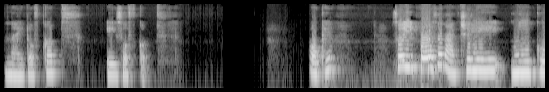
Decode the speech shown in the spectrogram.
Knight of Cups, Ace of Cups. Okay so ఈ పర్సన్ యాక్చువల్లీ మీకు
